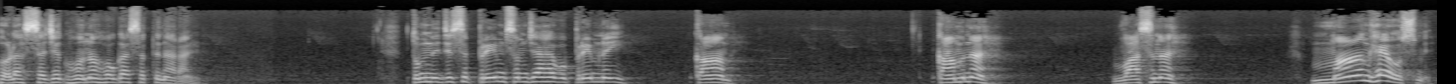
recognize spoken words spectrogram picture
थोड़ा सजग होना होगा सत्यनारायण। तुमने जिसे प्रेम समझा है वो प्रेम नहीं, काम है। कामना है, वासना है। मांग है उसमें।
